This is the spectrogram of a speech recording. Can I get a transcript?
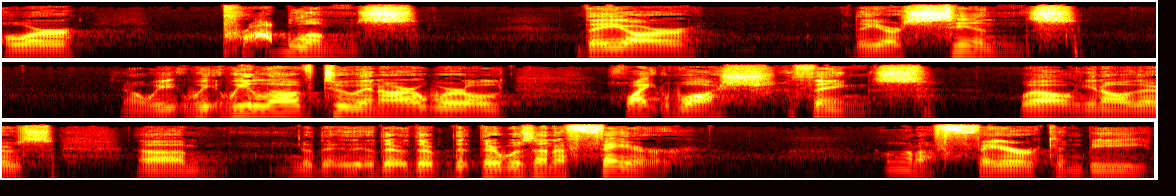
or problems. They are, they are sins. You know, we, we, we love to, in our world, whitewash things. Well, you know, there's, um, there, there, there, there was an affair. Well, an affair can be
